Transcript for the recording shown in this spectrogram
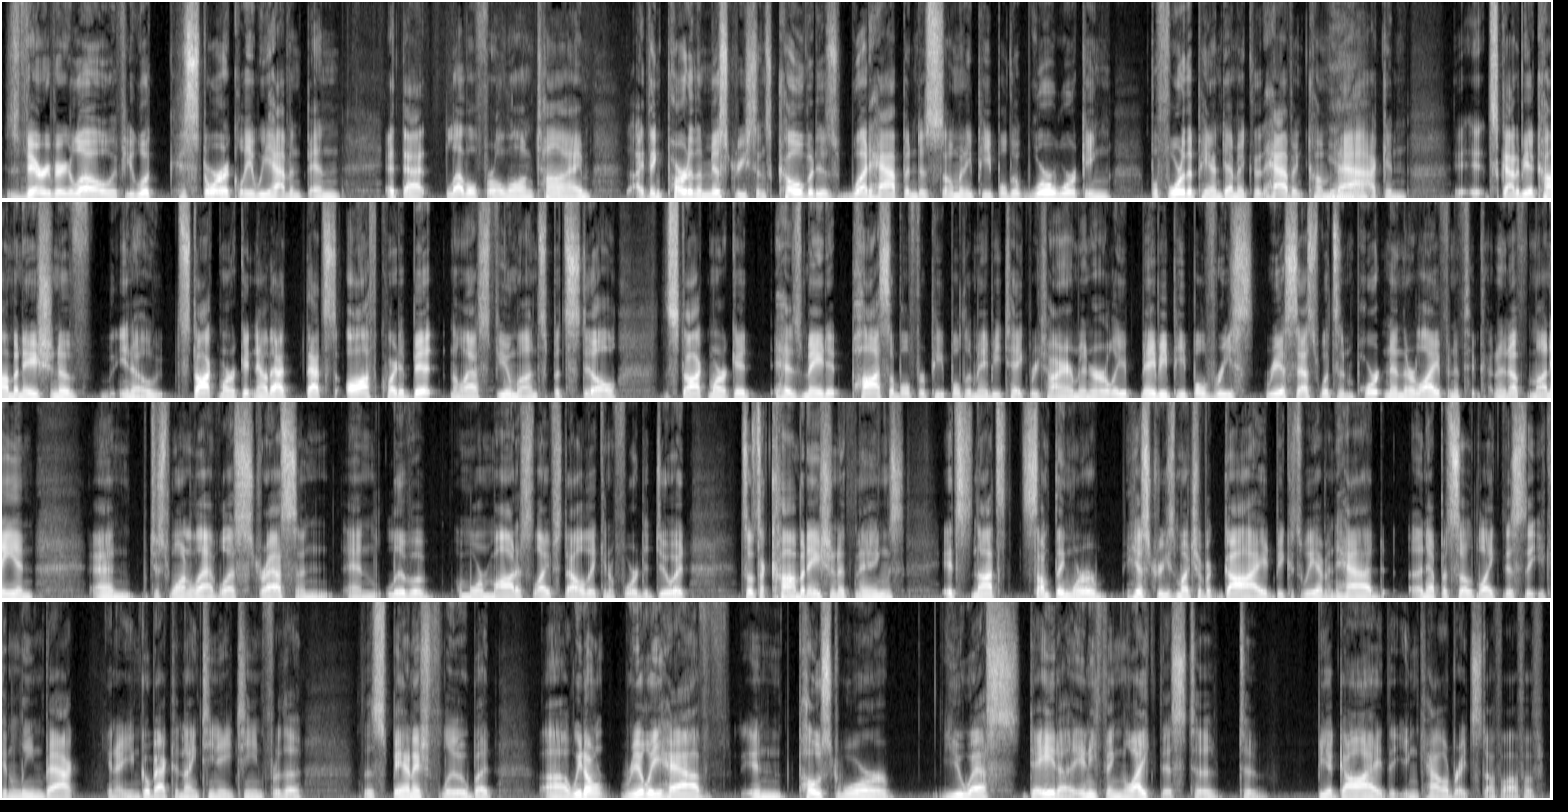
is very very low. If you look historically, we haven't been at that level for a long time. I think part of the mystery since COVID is what happened to so many people that were working before the pandemic that haven't come Yeah. back and it's got to be a combination of you know stock market. Now that that's off quite a bit in the last few months but still the stock market has made it possible for people to maybe take retirement early. Maybe people have re- reassessed what's important in their life and if they've got enough money and and just want to have less stress and and live a, a more modest lifestyle they can afford to do it. So it's a combination of things it's not something where history is much of a guide because we haven't had an episode like this that you can lean back. You know, you can go back to 1918 for the the Spanish flu, but uh, we don't really have in post-war U.S. data anything like this to to be a guide that you can calibrate stuff off of.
